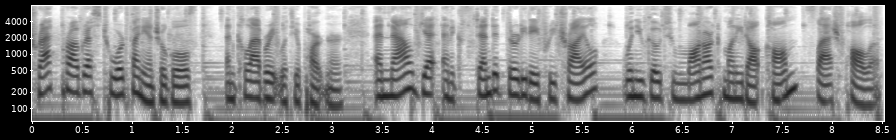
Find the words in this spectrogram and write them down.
track progress toward financial goals, and collaborate with your partner. And now get an extended 30-day free trial when you go to monarchmoney.com slash Paula.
